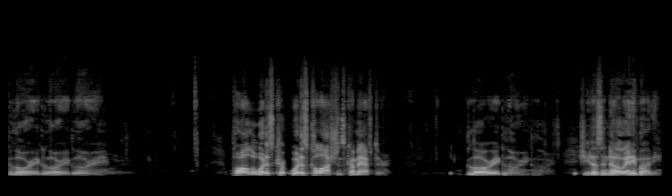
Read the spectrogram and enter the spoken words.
glory, glory, glory. Paula, what, is, what does Colossians come after? Glory, glory, glory. She doesn't know. Anybody?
